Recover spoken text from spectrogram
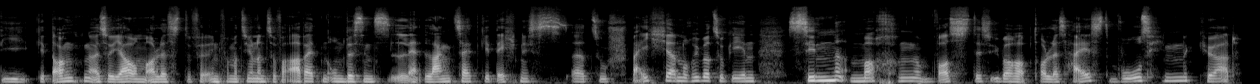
die Gedanken, also ja, um alles für Informationen zu verarbeiten, um das ins Langzeitgedächtnis äh, zu speichern, rüberzugehen, Sinn machen, was das überhaupt alles heißt, wo es hingehört.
